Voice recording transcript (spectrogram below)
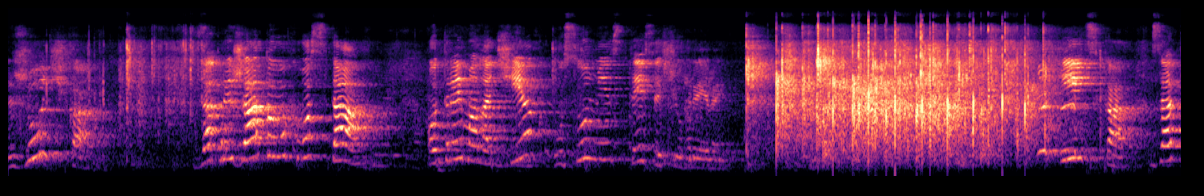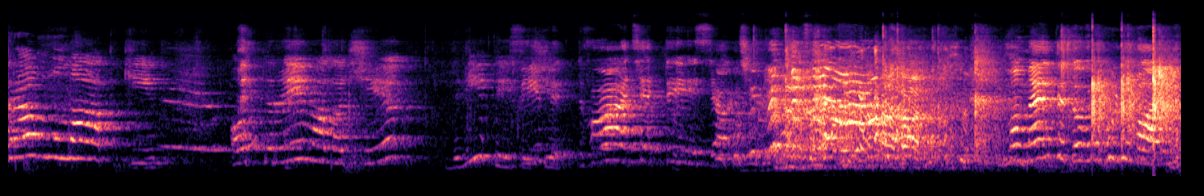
Жучка за прижатого хвоста отримала чек у сумі з тисячу гривень. Кіцька за травму лапки отримала чек дві тисячі. Двадцять тисяч. Моменти до врегулювання.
